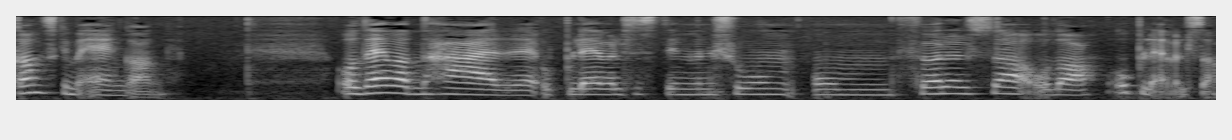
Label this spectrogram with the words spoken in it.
ganske med en gang. Og det var denne opplevelsesdimensjonen om følelser, og da opplevelser.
